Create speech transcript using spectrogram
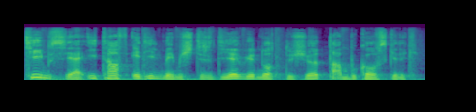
kimseye ithaf edilmemiştir diye bir not düşüyor tam Bukowski'lik.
